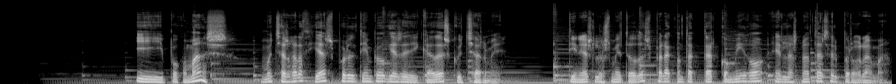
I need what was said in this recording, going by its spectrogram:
Y poco más. Muchas gracias por el tiempo que has dedicado a escucharme. Tienes los métodos para contactar conmigo en las notas del programa.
